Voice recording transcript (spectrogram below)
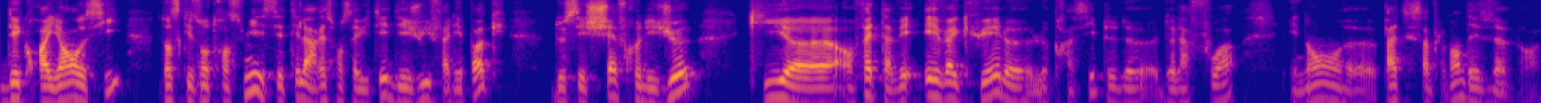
des croyants aussi dans ce qu'ils ont transmis, et c'était la responsabilité des Juifs à l'époque, de ces chefs religieux qui, euh, en fait, avait évacué le, principe de, la foi et non euh, pas tout simplement des œuvres.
